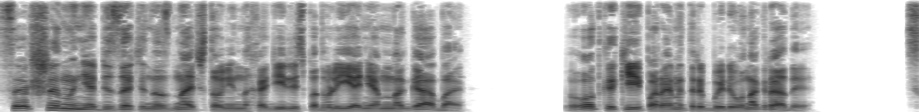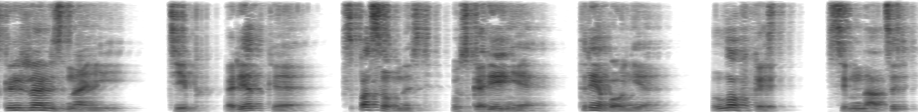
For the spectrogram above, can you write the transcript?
Совершенно не обязательно знать, что они находились под влиянием Нагаба. Вот какие параметры были у награды. Скрижаль знаний. Тип – редкая. Способность – ускорение. Требования. Ловкость – 17.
